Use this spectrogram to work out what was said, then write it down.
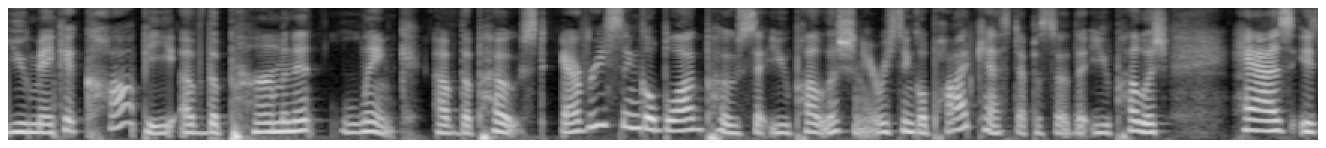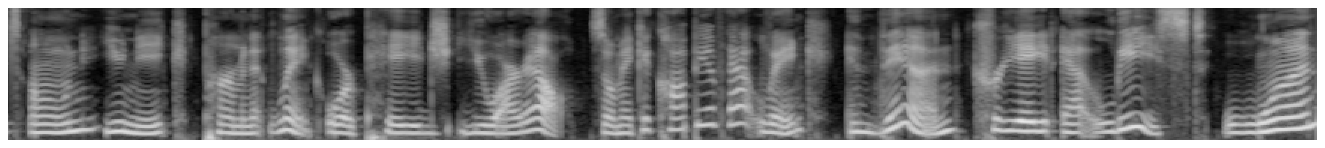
you make a copy of the permanent link of the post. Every single blog post that you publish and every single podcast episode that you publish has its own unique permanent link or page URL. So make a copy of that link and then create at least one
